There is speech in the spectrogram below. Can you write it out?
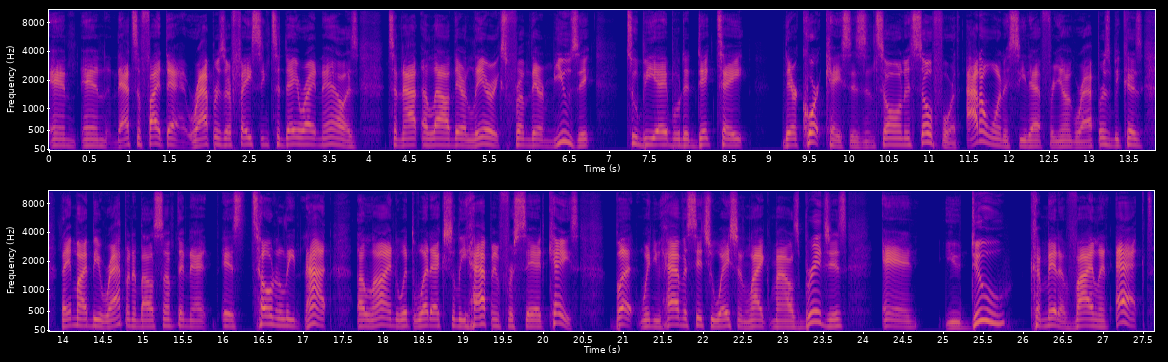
and and that's a fight that rappers are facing today right now is to not allow their lyrics from their music to be able to dictate their court cases and so on and so forth. I don't want to see that for young rappers because they might be rapping about something that is totally not aligned with what actually happened for said case. But when you have a situation like Miles Bridges and you do commit a violent act,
